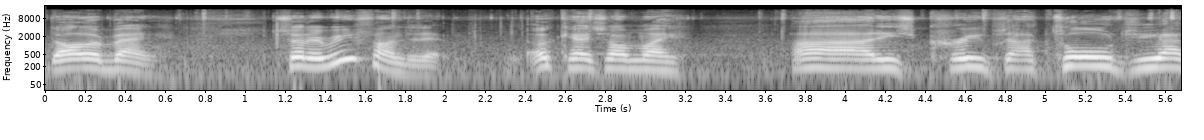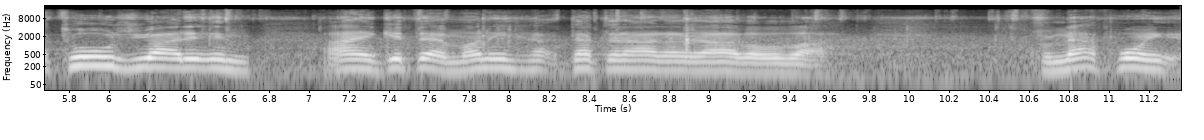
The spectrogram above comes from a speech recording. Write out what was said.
Dollar Bank. So they refunded it. Okay, so I'm like, ah, these creeps, I told you, I told you I didn't, I didn't get that money, da da da da da, blah, blah, blah. From that point,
